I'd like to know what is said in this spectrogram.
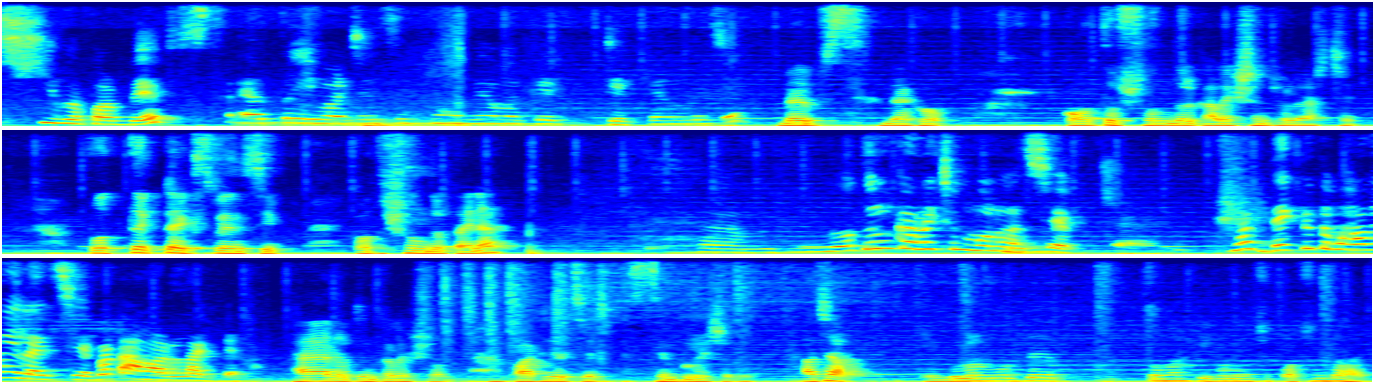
কি ব্যাপার বেবস এত ইমার্জেন্সি ভাবে আমাকে ডেকে আনলে যে বেবস দেখো কত সুন্দর কালেকশন চলে আসছে। প্রত্যেকটা এক্সপেন্সিভ কত সুন্দর তাই না? হ্যাঁ, নতুন কালেকশন মনে হচ্ছে। আমার দেখতে তো ভালোই লাগছে বাট আমার লাগবে না। হ্যাঁ নতুন কালেকশন পাঠিয়েছে সিম্পল হিসেবে। আচ্ছা এগুলোর মধ্যে তোমার কি কোনো কিছু পছন্দ হয়?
